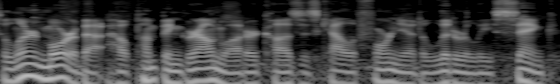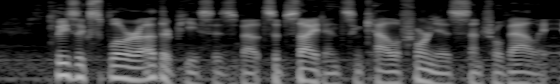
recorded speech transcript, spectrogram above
To learn more about how pumping groundwater causes California to literally sink, please explore other pieces about subsidence in California's Central Valley.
